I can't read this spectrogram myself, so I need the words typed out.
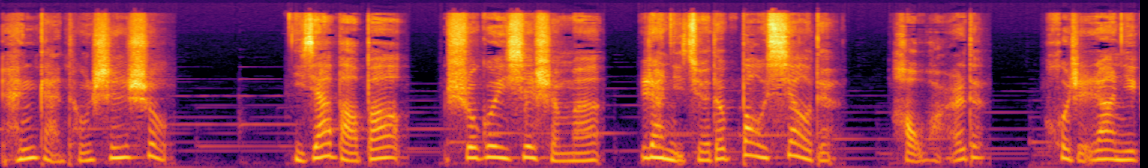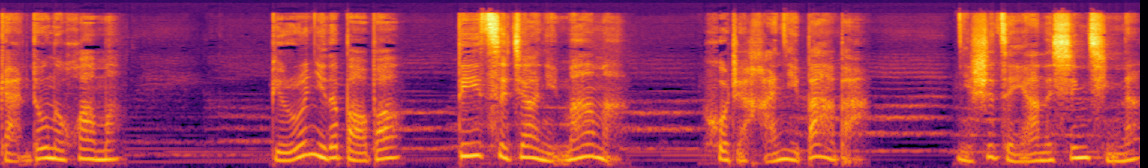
很感同身受。你家宝宝说过一些什么让你觉得爆笑的、好玩的，或者让你感动的话吗？比如你的宝宝第一次叫你妈妈，或者喊你爸爸，你是怎样的心情呢？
